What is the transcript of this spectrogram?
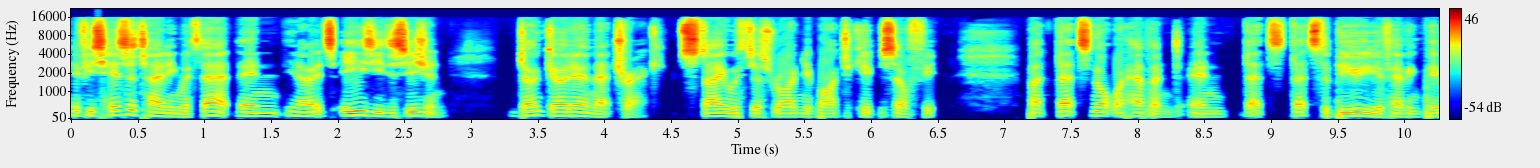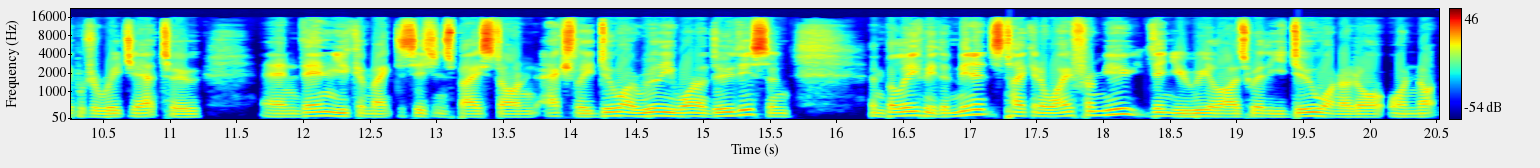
if he's hesitating with that, then, you know, it's easy decision. Don't go down that track. Stay with just riding your bike to keep yourself fit. But that's not what happened. And that's, that's the beauty of having people to reach out to. And then you can make decisions based on actually, do I really want to do this? And, and believe me, the minute it's taken away from you, then you realize whether you do want it or, or not,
